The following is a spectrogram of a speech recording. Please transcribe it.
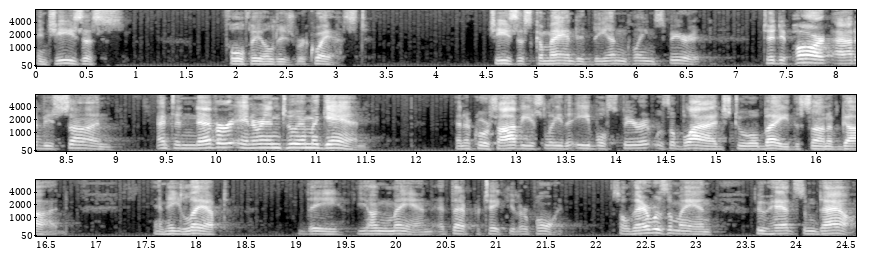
And Jesus fulfilled his request. Jesus commanded the unclean spirit to depart out of his son and to never enter into him again. And of course, obviously, the evil spirit was obliged to obey the Son of God. And he left the young man at that particular point. So there was a man who had some doubt,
